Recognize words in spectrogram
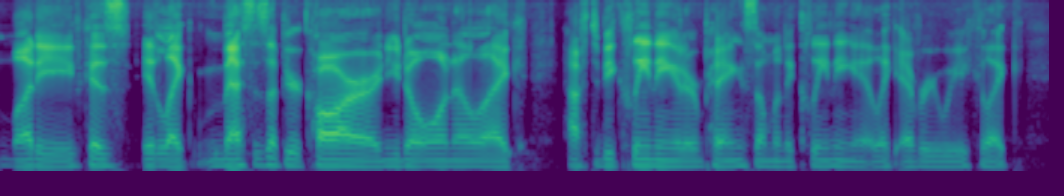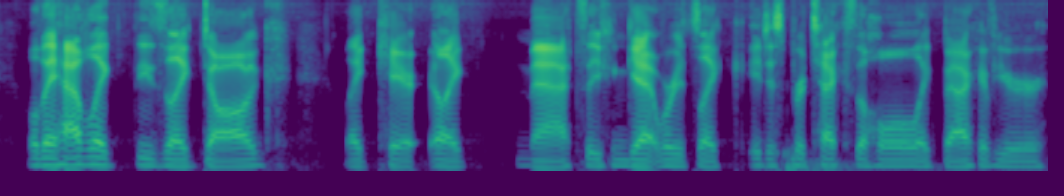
muddy because it like messes up your car and you don't want to like have to be cleaning it or paying someone to cleaning it like every week like well they have like these like dog like care like mats that you can get where it's like it just protects the whole like back of your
